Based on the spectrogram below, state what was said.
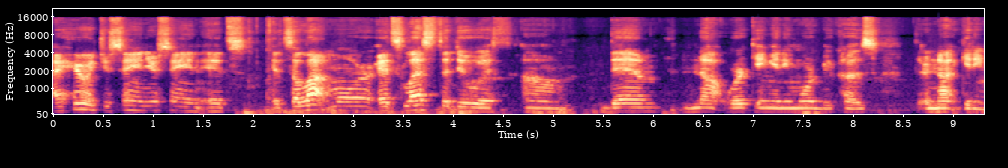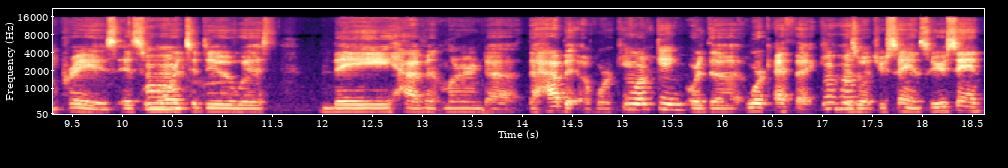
I hear what you're saying. You're saying it's it's a lot more. It's less to do with um, them not working anymore because they're not getting praise. It's Mhm. more to do with they haven't learned uh, the habit of working Working. or the work ethic Mhm. is what you're saying. So you're saying,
